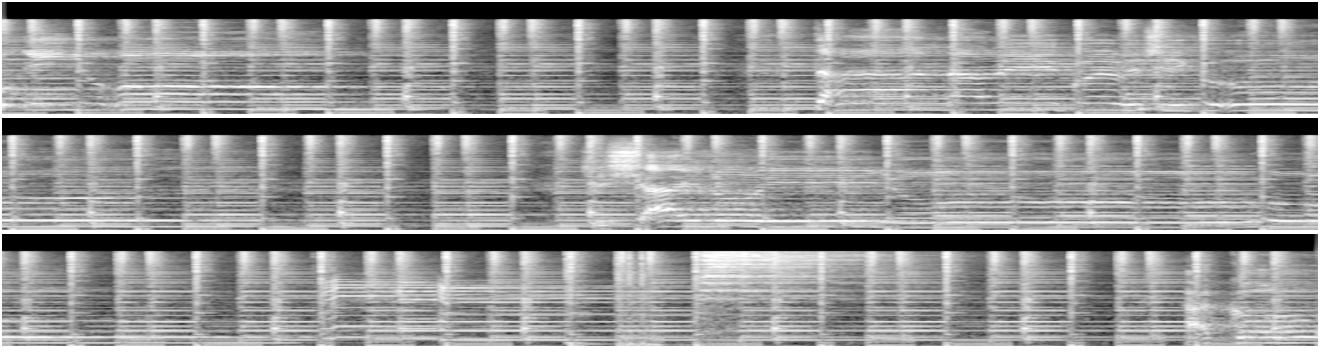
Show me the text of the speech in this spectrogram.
tội nhung ta đã đi quay về chỉ cũ chỉ sai lỗi Aku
